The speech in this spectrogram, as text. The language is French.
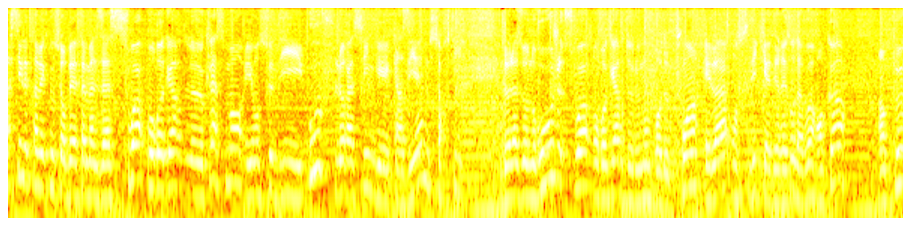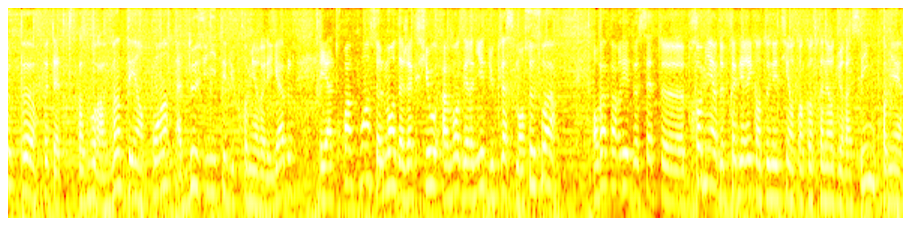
Merci d'être avec nous sur BFM Alsace. Soit on regarde le classement et on se dit ouf, le Racing est 15e, sorti de la zone rouge, soit on regarde le nombre de points et là on se dit qu'il y a des raisons d'avoir encore un peu peur peut-être. Strasbourg a 21 points, à 2 unités du premier relégable et à 3 points seulement d'Ajaccio avant-dernier du classement. Ce soir, on va parler de cette euh, première de Frédéric Antonetti en tant qu'entraîneur du Racing, première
